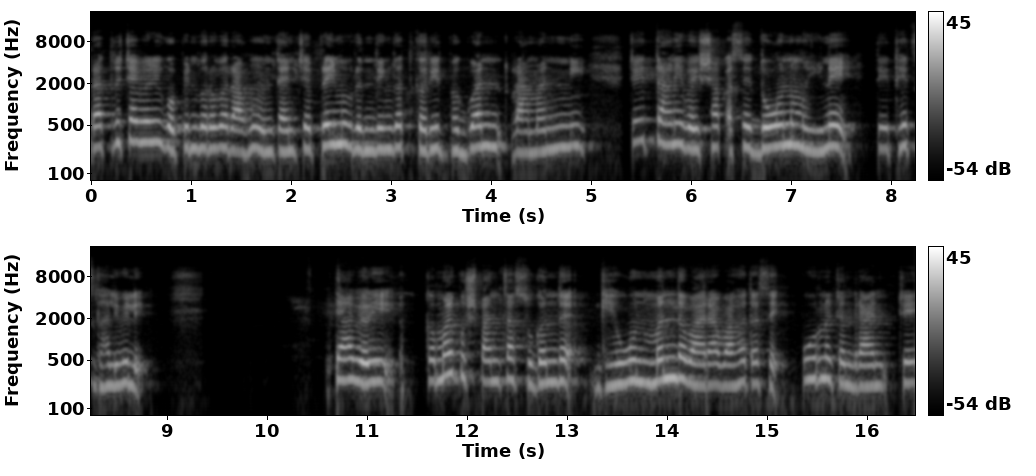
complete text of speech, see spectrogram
रात्रीच्या वेळी गोपींबरोबर राहून त्यांचे प्रेम वृंदिंगत करीत भगवान रामांनी चैत्र आणि वैशाख असे दोन महिने तेथेच घालविले. त्यावेळी कमळपुष्पांचा सुगंध घेऊन मंद वारा वाहत असे. पूर्णचंद्रांचे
